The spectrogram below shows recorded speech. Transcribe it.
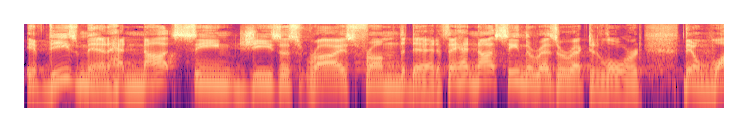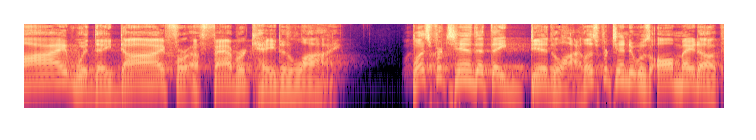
If these men had not seen Jesus rise from the dead, if they had not seen the resurrected Lord, then why would they die for a fabricated lie? Let's pretend that they did lie. Let's pretend it was all made up.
